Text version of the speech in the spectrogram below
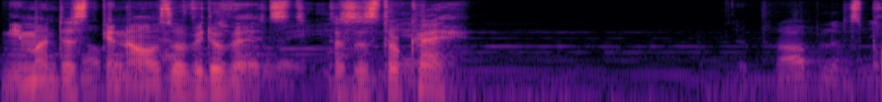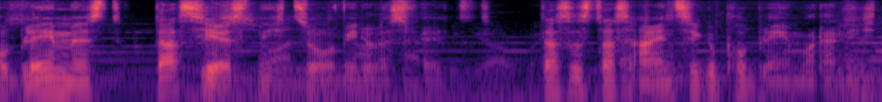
Niemand ist genauso, wie du willst. Das ist okay. Das Problem ist, das hier ist nicht so, wie du es willst. Das ist das einzige Problem, oder nicht?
